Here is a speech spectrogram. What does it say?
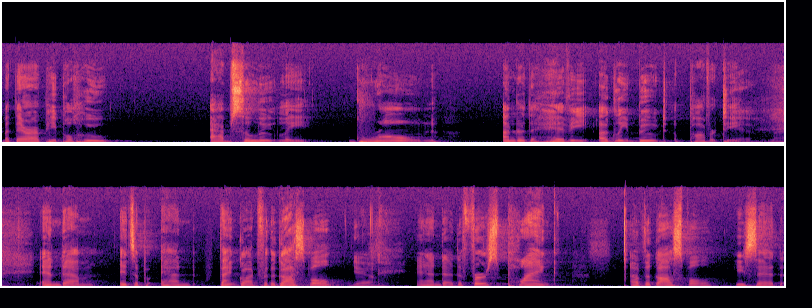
but there are people who absolutely groan under the heavy, ugly boot of poverty. Yeah. Like, And um, it's a and thank God for the gospel. yeah. And uh, the first plank of the gospel, he said,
